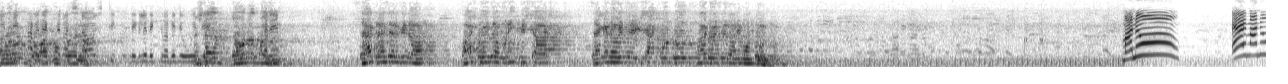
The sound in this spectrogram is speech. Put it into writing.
আমি ঠিকভাবে দেখতে পাচ্ছি না। ঠিক দেখলে দেখতে পাবে যে ওই যে ট্র্যাক রেসের উইনার ফার্স্ট হয়েছে অনিক বিশ্বাস সেকেন্ড হয়েছে ঈশাক মন্ডল থার্ড হয়েছে রনি মন্ডল মানু এই মানু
